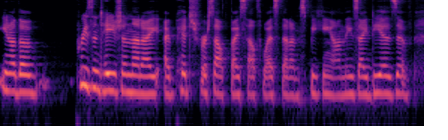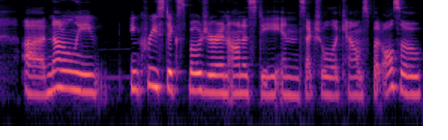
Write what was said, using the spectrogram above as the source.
you know, the presentation that I, I pitched for South by Southwest that I'm speaking on, these ideas of uh, not only increased exposure and honesty in sexual accounts, but also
